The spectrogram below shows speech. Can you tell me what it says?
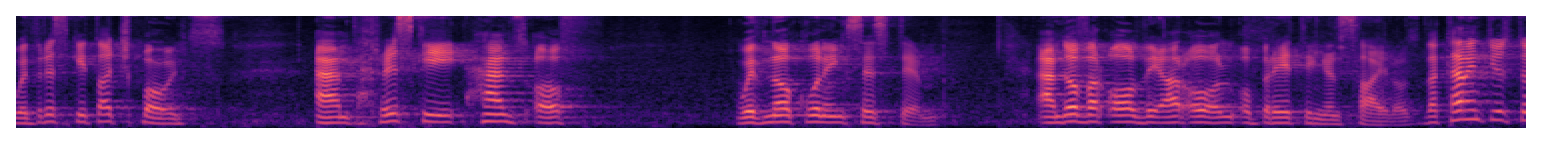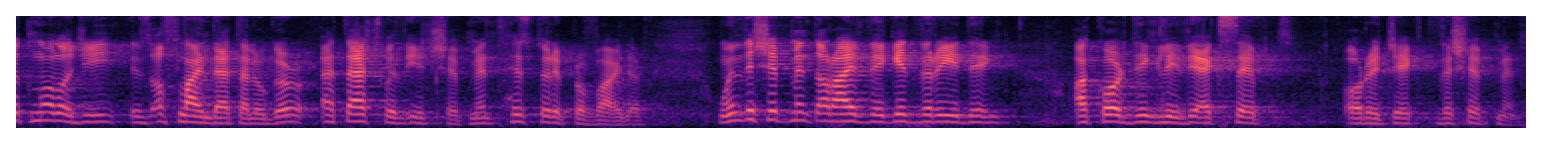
with risky touch points and risky hands-off with no cooling system. And overall, they are all operating in silos. The current use technology is offline data logger attached with each shipment, history provider. When the shipment arrives, they get the reading. Accordingly, they accept or reject the shipment.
